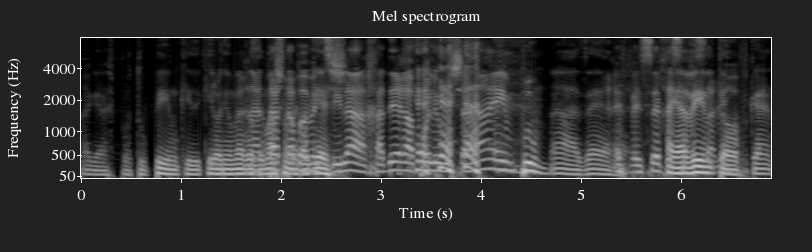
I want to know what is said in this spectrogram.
רגע, יש פה תופים, כי כאילו אני אומר איזה משהו נתת מרגש. במצילה, חדרה, הפועל ירושלים, בום. אה, זה... אפס אפס. חייבים אכזרי. טוב, כן.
